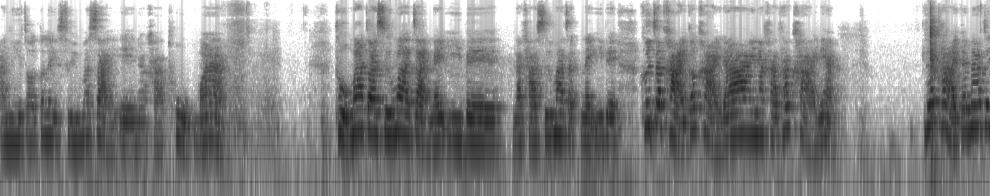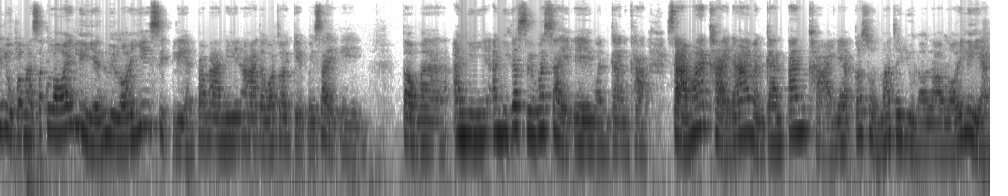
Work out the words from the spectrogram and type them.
อันนี้จอยก็เลยซื้อมาใส่เองนะคะ ถูกมาก ถูกมากจอยซื้อมาจากใน eBay นะคะ ซื้อมาจากใน eBay คือจะขายก็ขายได้นะคะ ถ้าขายเนี่ย ถ้าขายก็น่าจะอยู่ประมาณสักร้อยเหรียญหรือร้อยยี่สิบเหรียญประมาณนี้นะคะ แต่ว่าจอยเก็บไว้ใส่เอง ต่อมาอันนี้อันนี้ก็ซื้อมาใส่เองเหมือนกันค่ะ สามารถขายได้เหมือนกันตั้งขายเนี่ยก็ส่วนมากจะอยู่ราวๆร้อยเหรียญ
